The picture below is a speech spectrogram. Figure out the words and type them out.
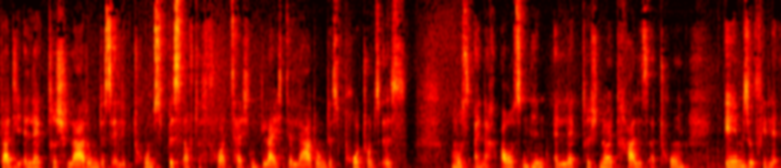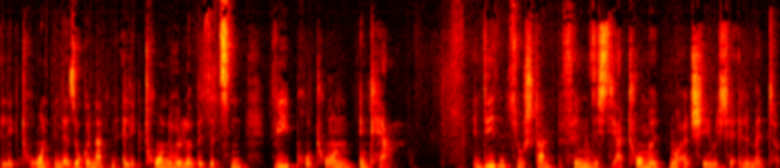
Da die elektrische Ladung des Elektrons bis auf das Vorzeichen gleich der Ladung des Protons ist, muss ein nach außen hin elektrisch neutrales Atom ebenso viele Elektronen in der sogenannten Elektronenhülle besitzen wie Protonen im Kern. In diesem Zustand befinden sich die Atome nur als chemische Elemente.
